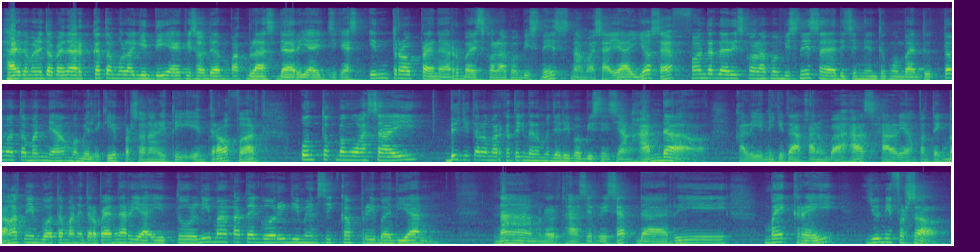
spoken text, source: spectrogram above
Hai teman entrepreneur, ketemu lagi di episode 14 dari IGCast Intropreneur by Sekolah Pebisnis. Nama saya Yosef, founder dari Sekolah Pebisnis. Saya di sini untuk membantu teman-teman yang memiliki personality introvert untuk menguasai digital marketing dan menjadi pebisnis yang handal. Kali ini kita akan membahas hal yang penting banget nih buat teman entrepreneur yaitu 5 kategori dimensi kepribadian. Nah, menurut hasil riset dari McRae Universal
